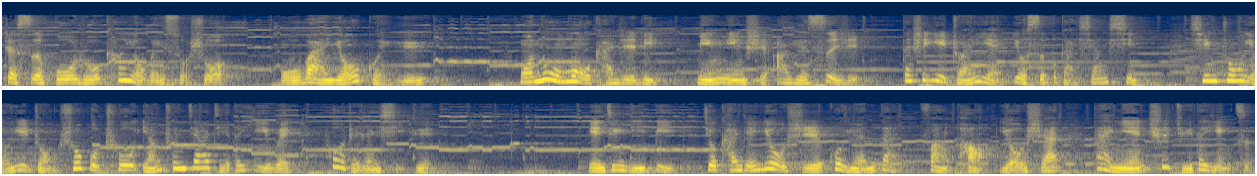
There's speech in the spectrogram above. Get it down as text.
这似乎如康有为所说：“无万有鬼于。”我怒目看日历，明明是二月四日。但是，一转眼又似不敢相信，心中有一种说不出阳春佳节的意味，迫着人喜悦。眼睛一闭，就看见幼时过元旦、放炮、游山、拜年、吃橘的影子。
